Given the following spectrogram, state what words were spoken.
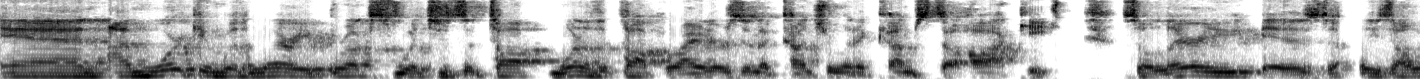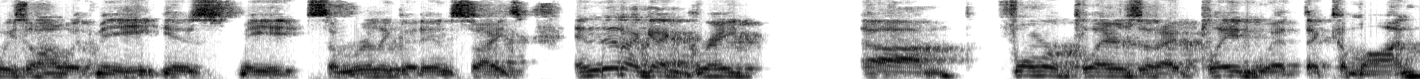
And I'm working with Larry Brooks, which is the top one of the top writers in the country when it comes to hockey. So Larry is he's always on with me. He gives me some really good insights, and then I got great um, former players that I played with that come on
